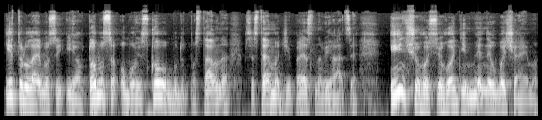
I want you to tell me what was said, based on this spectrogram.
і тролейбуси, і автобуси обов'язково будуть поставлена система GPS-навігація. Іншого сьогодні ми не вбачаємо.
